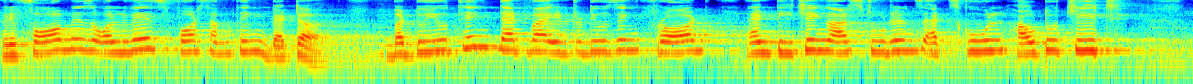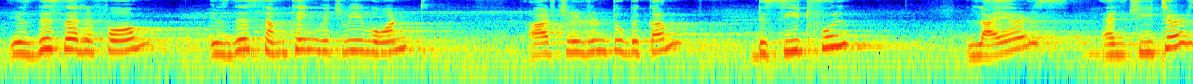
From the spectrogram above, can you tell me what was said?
reform is always for something better. But do you think that by introducing fraud and teaching our students at school how to cheat, is this a reform? Is this something which we want our children to become? Deceitful, liars, and cheaters?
